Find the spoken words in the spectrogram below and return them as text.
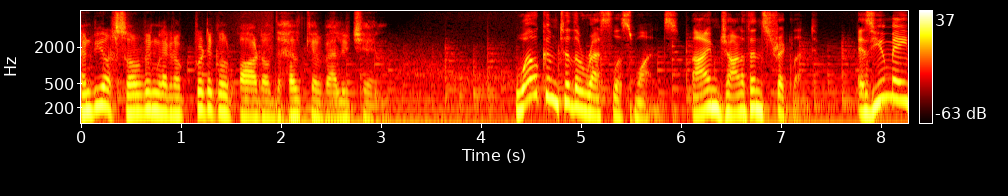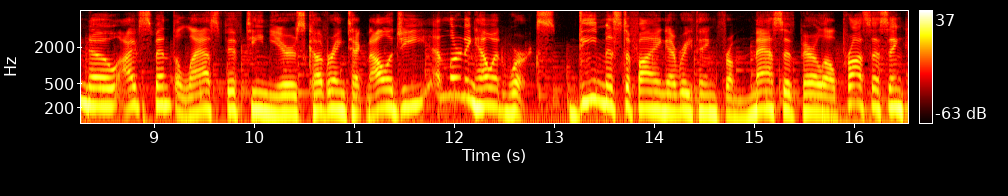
and we are serving like a critical part of the healthcare value chain. Welcome to the restless ones. I'm jonathan strickland as you may know, I've spent the last 15 years covering technology and learning how it works, demystifying everything from massive parallel processing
